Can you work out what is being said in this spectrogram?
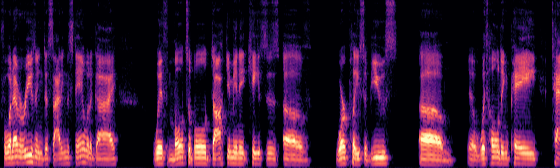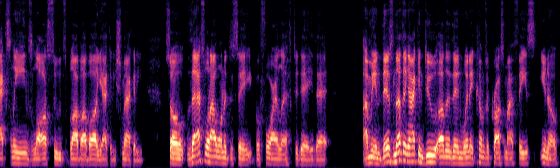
for whatever reason deciding to stand with a guy with multiple documented cases of workplace abuse um you know withholding pay tax liens lawsuits blah blah blah yakety schmackety so that's what i wanted to say before i left today that i mean there's nothing i can do other than when it comes across my face you know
